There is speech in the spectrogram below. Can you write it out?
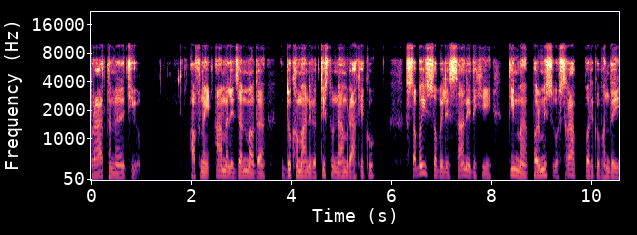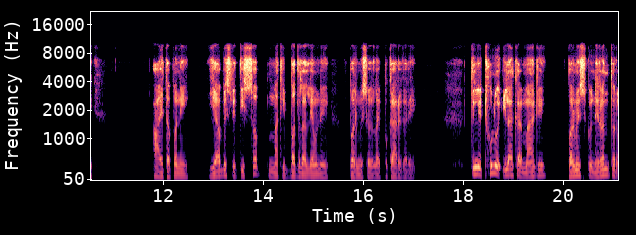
प्रार्थना नै थियो। आफ्नै आमाले जन्माउँदा दुःख मानेर त्यस्तो नाम राखेको सबै सबैले सानैदेखि तिनमा परमेश्वरको श्राप परेको भन्दै आए तापनि याबेसले ती सबमाथि बदला ल्याउने परमेश्वरलाई पुकार गरे। तिनले ठुलो इलाका मागे परमेश्वरको निरन्तर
